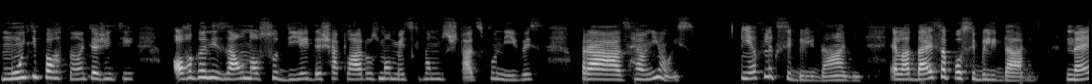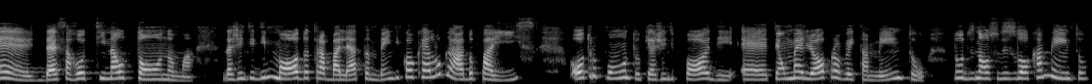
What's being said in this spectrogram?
muito importante a gente organizar o nosso dia e deixar claro os momentos que vamos estar disponíveis para as reuniões. E a flexibilidade, ela dá essa possibilidade né, dessa rotina autônoma, da gente de modo a trabalhar também de qualquer lugar do país. Outro ponto que a gente pode é ter um melhor aproveitamento do nosso deslocamento,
